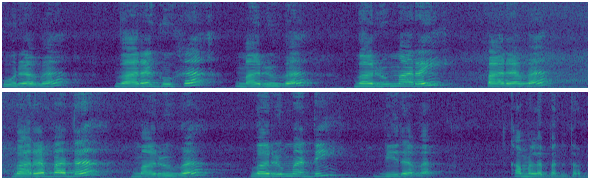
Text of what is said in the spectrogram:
குறவ வரகுக மருவ வருமறை பரவ வரபத மருவ வருமதி வீரவ. கமலபந்தம்.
